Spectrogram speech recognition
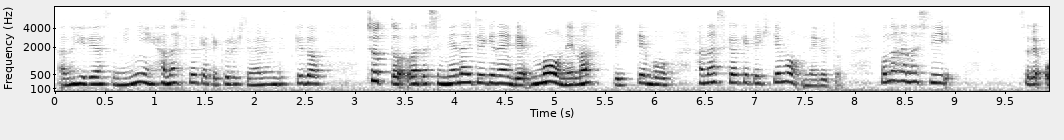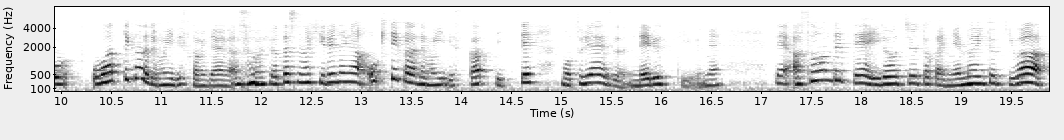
あの昼休みに話しかけてくる人がいるんですけどちょっと私寝ないといけないんでもう寝ますって言っても話しかけてきても寝ると。この話それ終わってからでもいいですかみたいな。その私の昼寝が起きてからでもいいですかって言ってもうとりあえず寝るっていうね。で遊んでて移動中とかに眠い時は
